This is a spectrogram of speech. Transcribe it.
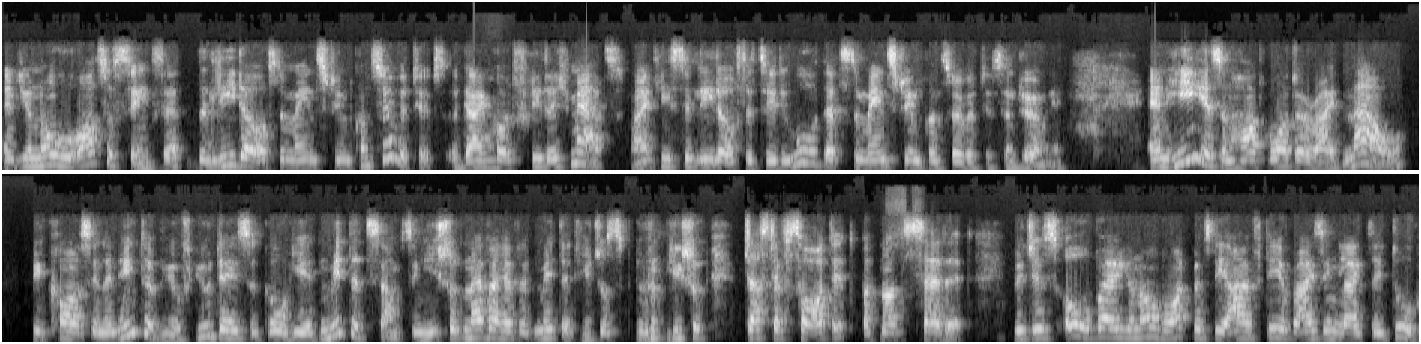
And you know who also thinks that? The leader of the mainstream conservatives, a guy mm. called Friedrich Merz, right? He's the leader of the CDU, that's the mainstream conservatives in Germany. And he is in hot water right now because in an interview a few days ago he admitted something he should never have admitted. He just he should just have thought it but not said it which is oh well you know what? With the afd rising like they do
